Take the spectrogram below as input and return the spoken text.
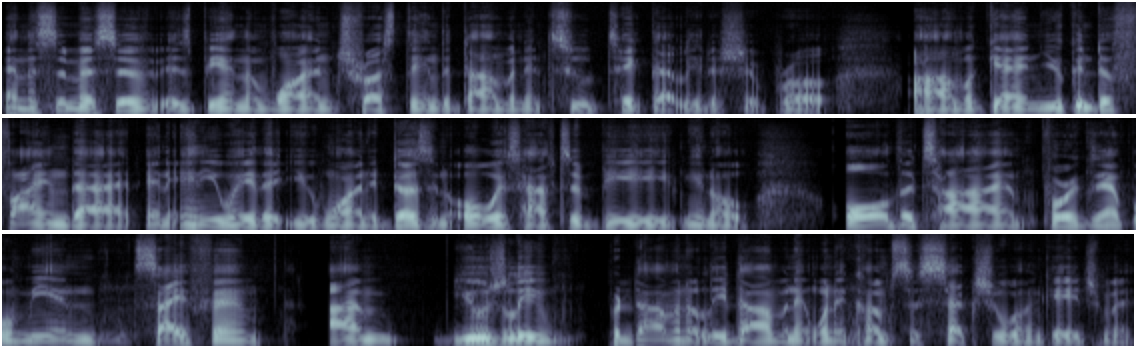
and the submissive is being the one trusting the dominant to take that leadership role. Um, again, you can define that in any way that you want. It doesn't always have to be, you know, all the time. For example, me and Siphon, I'm usually predominantly dominant when it comes to sexual engagement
